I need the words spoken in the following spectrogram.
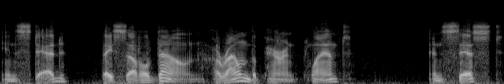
Instead, they settle down around the parent plant, encyst,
